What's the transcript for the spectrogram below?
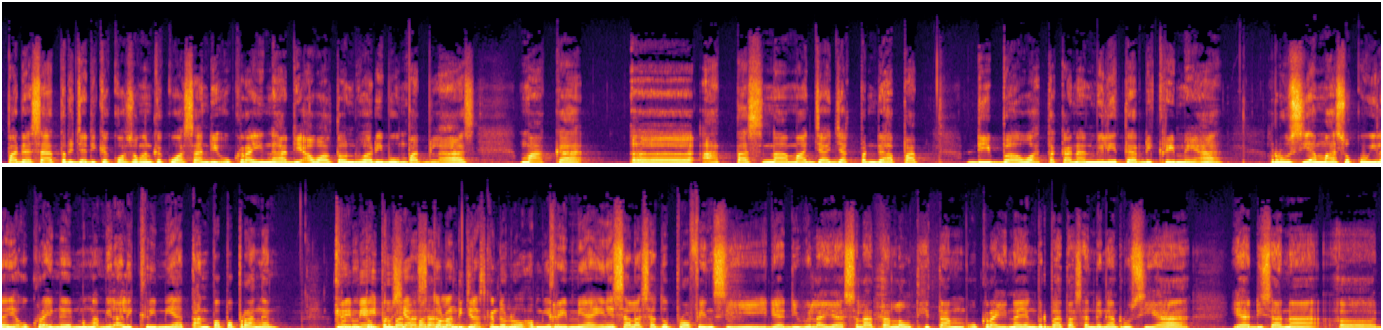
Pada saat terjadi kekosongan kekuasaan di Ukraina di awal tahun 2014, maka eh, atas nama jajak pendapat di bawah tekanan militer di Crimea, Rusia masuk ke wilayah Ukraina dan mengambil alih Crimea tanpa peperangan. Crimea itu siapa? Tolong dijelaskan dulu Om Mir. Crimea ini salah satu provinsi dia di wilayah selatan Laut Hitam Ukraina yang berbatasan dengan Rusia. Ya di sana eh,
